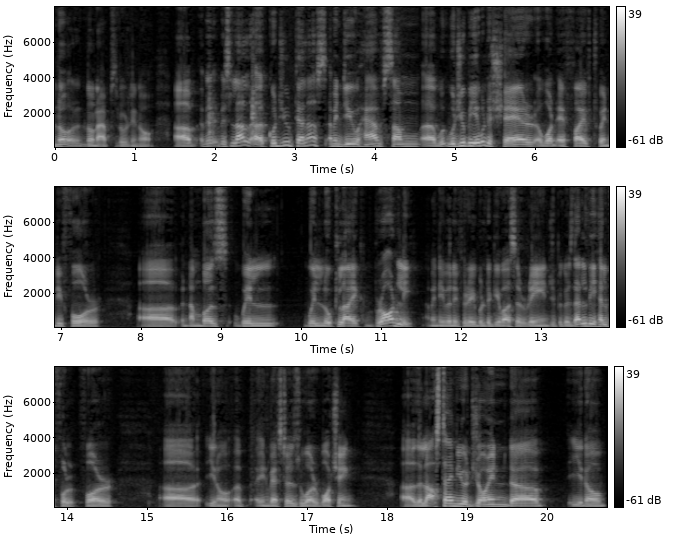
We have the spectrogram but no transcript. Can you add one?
No, no, absolutely no. Uh, Mr. Lall, could you tell us? I mean, do you have some? would you be able to share what FY24 numbers will will look like broadly? I mean, even if you're able to give us a range, because that'll be helpful for uh, you know, uh, investors who are watching. Uh, the last time you joined, you know,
